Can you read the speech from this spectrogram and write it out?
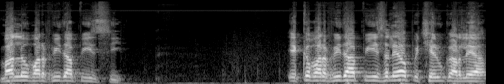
ਮੰਨ ਲਓ ਬਰਫੀ ਦਾ ਪੀਸ ਸੀ। ਇੱਕ ਬਰਫੀ ਦਾ ਪੀਸ ਲਿਆ ਉਹ ਪਿੱਛੇ ਨੂੰ ਕਰ ਲਿਆ।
